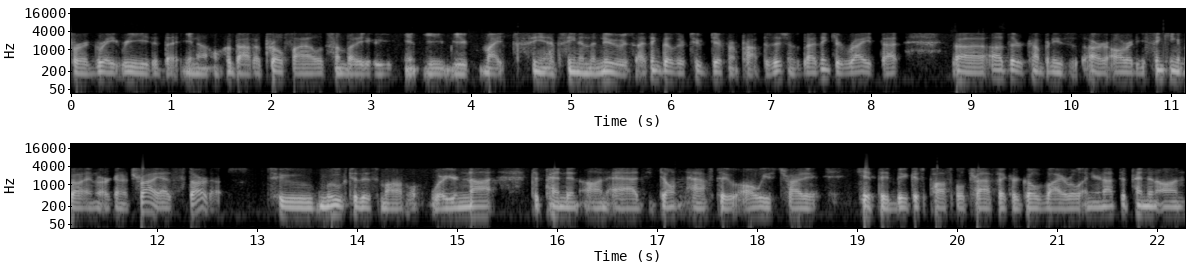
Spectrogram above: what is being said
for a great read that you know about a profile of somebody who you, you, you might see have seen in the news. I think those are two different propositions, but I think you're right that uh, other companies are already thinking about and are going to try as startups to move to this model where you're not dependent on ads. You don't have to always try to hit the biggest possible traffic or go viral, and you're not dependent on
